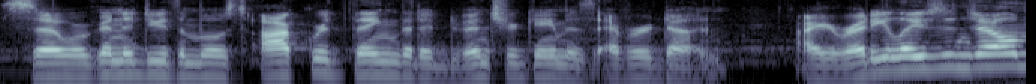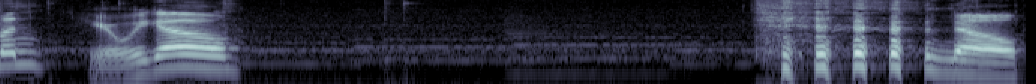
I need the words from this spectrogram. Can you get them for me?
So we're going to do the most awkward thing that adventure game has ever done. Are you ready, ladies and gentlemen? Here we go. no,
